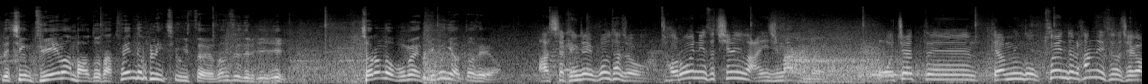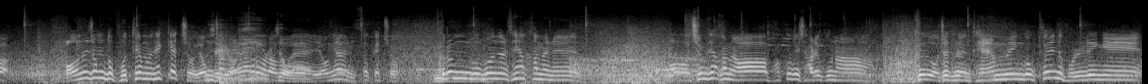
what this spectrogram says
근데 지금 뒤에만 봐도 다 two-hand 볼링 치고 있어요, 선수들이. 저런 거 보면 기분이 어떠세요? 아 진짜 굉장히 뿌듯하죠. 저로 인해서 치는 건 아니지만 어쨌든 대한민국 two-hand를 하는 데 있어서 제가 어느 정도 보탬은 했겠죠. 영향이 있죠. 음. 0.1%라고 네, 영향은 있었겠죠. 그런 부분을 생각하면은 어, 지금 생각하면 아 바꾸기 잘했구나. 그 어쨌든 대한민국 two-hand 볼링에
